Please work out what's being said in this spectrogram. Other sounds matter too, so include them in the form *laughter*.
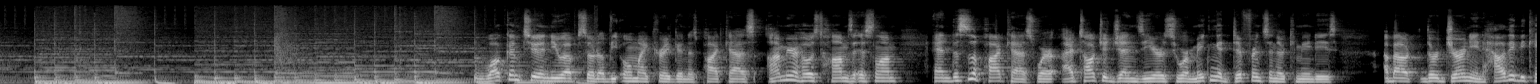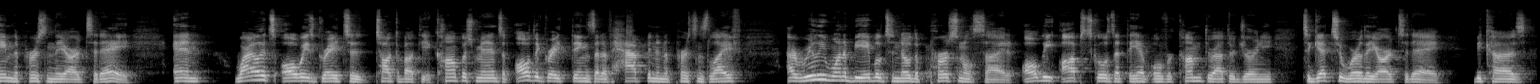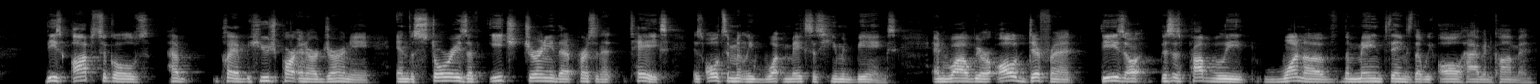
Welcome to a new episode of the Oh My Curry Goodness podcast. I'm your host, Hamza Islam, and this is a podcast where I talk to Gen Zers who are making a difference in their communities about their journey and how they became the person they are today. And while it's always great to talk about the accomplishments and all the great things that have happened in a person's life, I really want to be able to know the personal side, all the obstacles that they have overcome throughout their journey to get to where they are today, because these obstacles have play a huge part in our journey and the stories of each journey that a person takes is ultimately what makes us human beings. And while we are all different these are this is probably one of the main things that we all have in common.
